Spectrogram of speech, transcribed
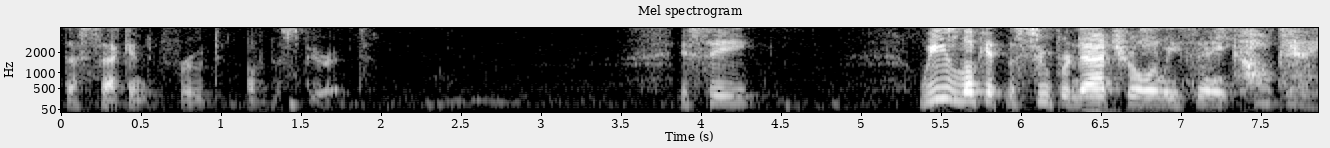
the second fruit of the Spirit. You see, we look at the supernatural and we think, okay,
